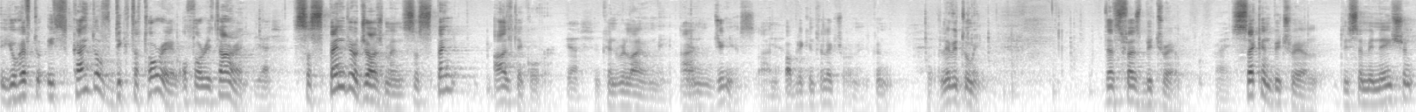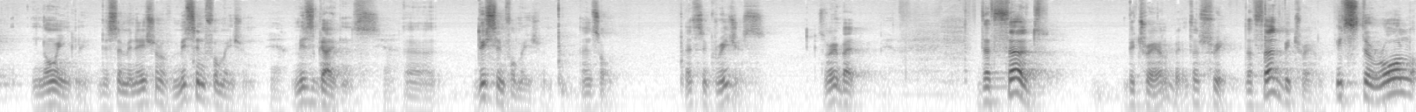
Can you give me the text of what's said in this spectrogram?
you have to. It's kind of dictatorial, authoritarian. Yes. Suspend your judgment. Suspend. I'll take over. Yes. You can rely on me. I'm genius. I'm public intellectual. You can leave it to me. That's first betrayal. Right. Second betrayal, dissemination, knowingly, dissemination of misinformation, Yeah. misguidance, uh, disinformation, and so on. That's egregious. It's very bad. The third betrayal, there's three. The third betrayal, it's the role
